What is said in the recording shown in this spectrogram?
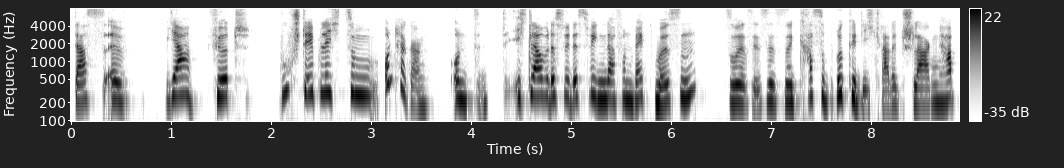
Das, äh, ja, führt buchstäblich zum Untergang. Und ich glaube, dass wir deswegen davon weg müssen, so, es ist jetzt eine krasse Brücke, die ich gerade geschlagen habe.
